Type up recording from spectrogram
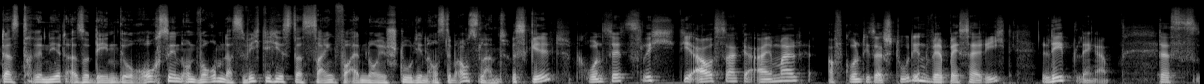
Das trainiert also den Geruchssinn und warum das wichtig ist, das zeigen vor allem neue Studien aus dem Ausland. Es gilt grundsätzlich die Aussage einmal aufgrund dieser Studien, wer besser riecht, lebt länger. Das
